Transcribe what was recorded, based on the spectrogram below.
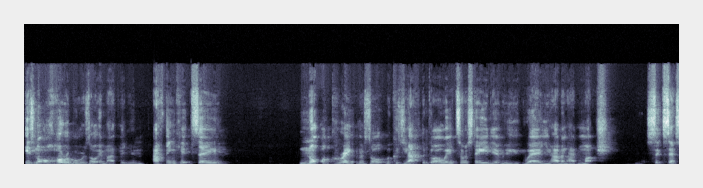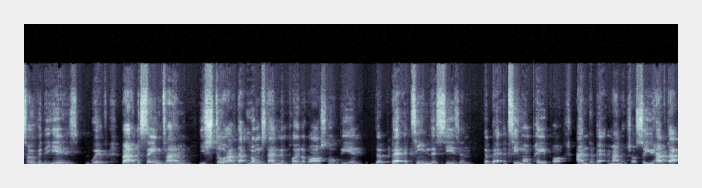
is not a horrible result in my opinion. I think it's a not a great result because you have to go away to a stadium who, where you haven't had much success over the years with. But at the same time, you still have that long-standing point of Arsenal being the better team this season, the better team on paper, and the better manager. So you have that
